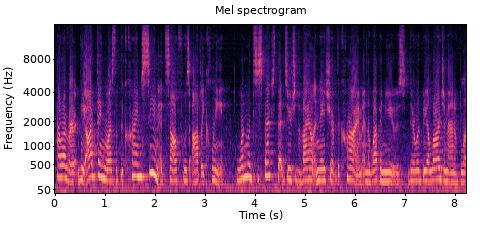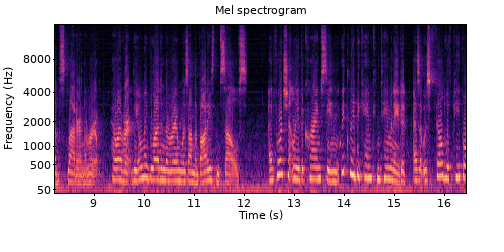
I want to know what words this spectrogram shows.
However, the odd thing was that the crime scene itself was oddly clean. One would suspect that due to the violent nature of the crime and the weapon used, there would be a large amount of blood splatter in the room. However, the only blood in the room was on the bodies themselves. Unfortunately, the crime scene quickly became contaminated as it was filled with people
